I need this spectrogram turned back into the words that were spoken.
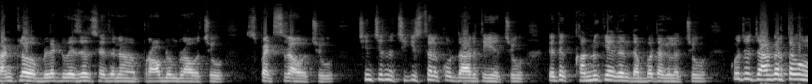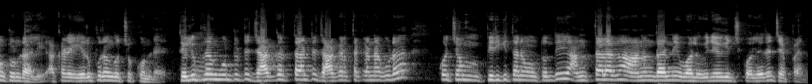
కంట్లో బ్లడ్ వెజల్స్ ఏదైనా ప్రాబ్లం రావచ్చు స్పెట్స్ రావచ్చు. చిన్న చిన్న చికిత్సలకు కూడా దారి తీయచ్చు లేదా కన్నుకి ఏదైనా దెబ్బ తగలచ్చు. కొంచెం జాగ్రత్తగా ఉంటుండాలి. అక్కడ ఎరుపు రంగు చుక్కుండే తెలుపు రంగు ఉంటుంటే జాగ్రత్త అంటే జాగ్రత్త కన్నా కూడా కొంచెం పిరికితనం ఉంటుంది. అంతలాగా ఆనందాన్ని వాళ్ళు వినియోగించుకోలేరని చెప్పాను.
